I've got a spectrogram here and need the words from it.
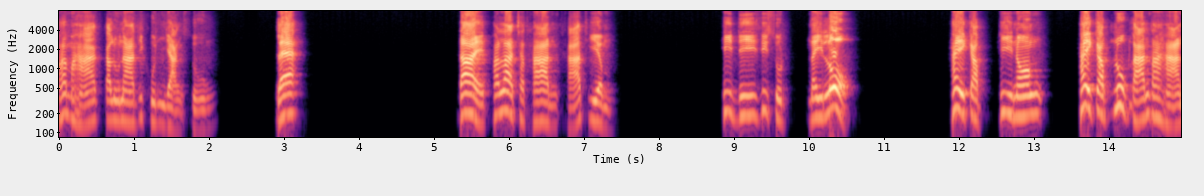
พระมหากรุณาธิคุณอย่างสูง และ ได้พระราชทานขาเทียม ที่ดีที่สุดในโลก ให้กับพี่น้องให้กับลูกหลานทหาร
